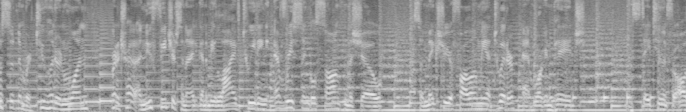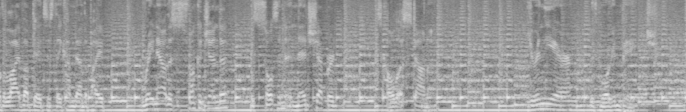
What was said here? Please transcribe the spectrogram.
Episode number 201. We're going to try out a new feature tonight. Going to be live tweeting every single song from the show. So make sure you're following me at Twitter at Morgan Page. And stay tuned for all the live updates as they come down the pipe. Right now, this is Funkagenda with Sultan and Ned Shepard. It's called Astana. You're in the air with Morgan Page.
